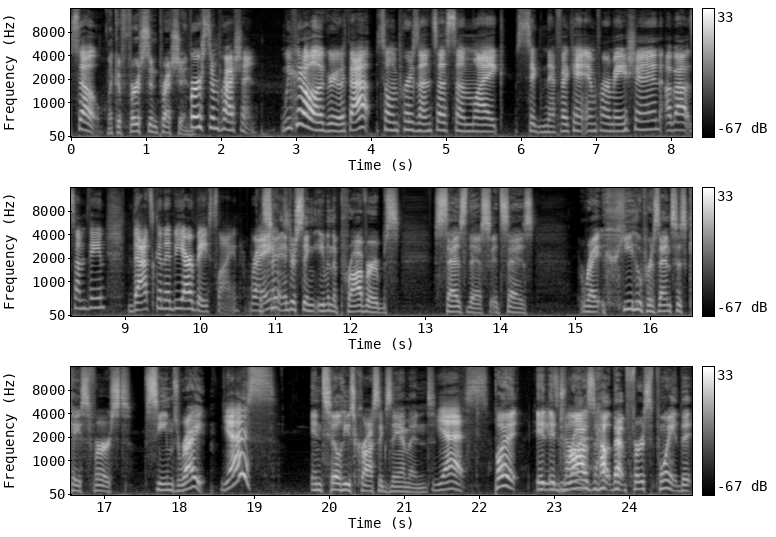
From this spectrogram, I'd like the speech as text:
So, Like a first impression. first impression. We could all agree with that. Someone presents us some like significant information about something, that's going to be our baseline, right? It's so interesting. Even the Proverbs says this. It says, right, he who presents his case first seems right yes. until he's cross examined. Yes. But it, it draws out that first point that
